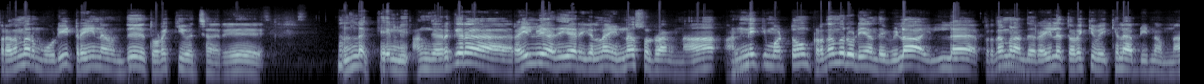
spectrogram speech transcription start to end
பிரதமர் மோடி ட்ரெயினை வந்து தொடக்கி வச்சாரு? நல்ல கேள்வி அங்க இருக்கிற ரயில்வே அதிகாரிகள்லாம் என்ன சொல்றாங்கன்னா அன்னைக்கு மட்டும் பிரதமருடைய அந்த விழா இல்ல பிரதமர் அந்த ரயிலை தொடக்கி வைக்கல அப்படின்னம்னா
